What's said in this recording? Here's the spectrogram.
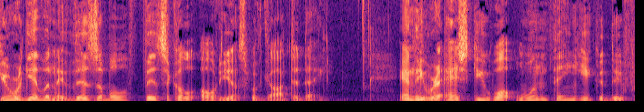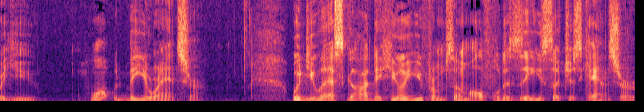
you were given a visible, physical audience with God today, and He were to ask you what one thing He could do for you, what would be your answer? Would you ask God to heal you from some awful disease such as cancer,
